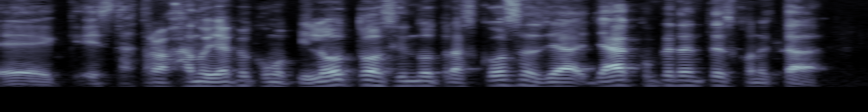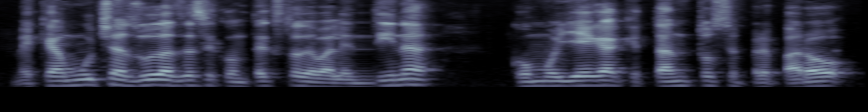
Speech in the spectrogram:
eh, está trabajando ya como piloto, haciendo otras cosas, ya, ya completamente desconectada. Me quedan muchas dudas de ese contexto de Valentina, cómo llega, que tanto se preparó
